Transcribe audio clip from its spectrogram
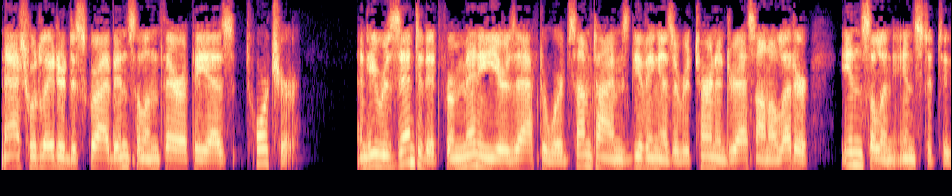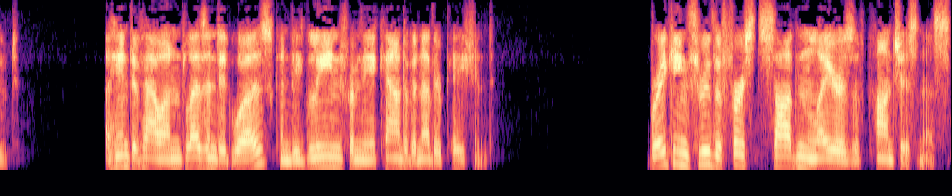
Nash would later describe insulin therapy as torture, and he resented it for many years afterward, sometimes giving as a return address on a letter, Insulin Institute. A hint of how unpleasant it was can be gleaned from the account of another patient. Breaking through the first sodden layers of consciousness,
